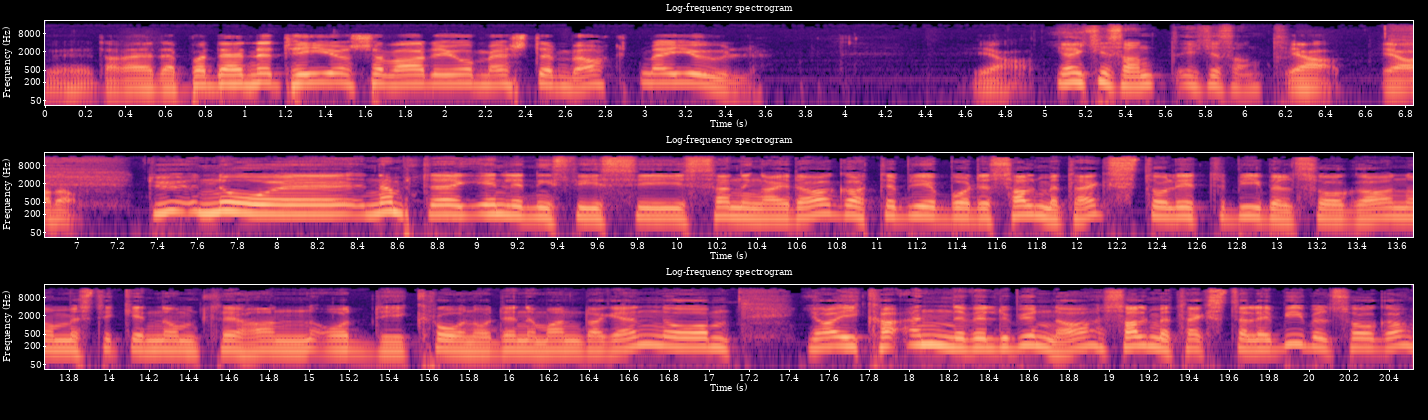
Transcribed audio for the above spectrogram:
Der er det. På denne tida så var det jo mest mørkt med jul. Ja. ja, ikke sant. Ikke sant. Ja, ja da. Du, Nå eh, nevnte jeg innledningsvis i sendinga i dag at det blir både salmetekst og litt bibelsoga når vi stikker innom til han Odd i Kråna denne mandagen. Og ja, i hva ende vil du begynne? Salmetekst eller bibelsoga?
